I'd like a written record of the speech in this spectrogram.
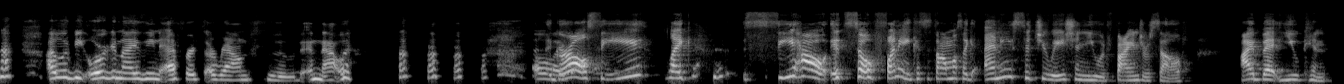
I would be organizing efforts around food, and that would. oh Girl, God. see, like, see how it's so funny because it's almost like any situation you would find yourself. I bet you can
